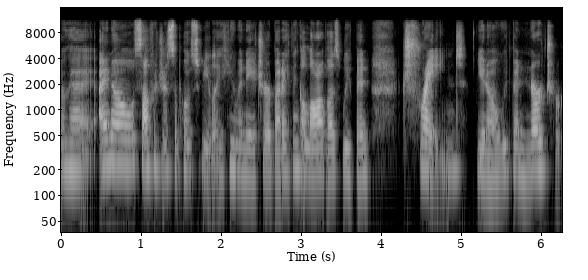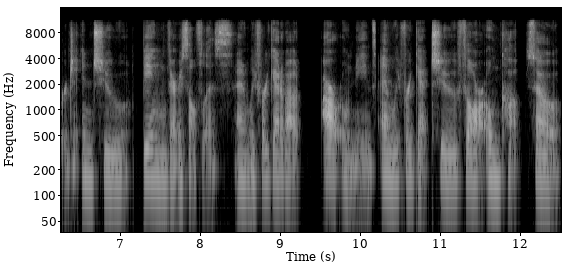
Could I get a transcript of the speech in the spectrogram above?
Okay. I know selfish is supposed to be like human nature, but I think a lot of us we've been trained, you know, we've been nurtured into being very selfless and we forget about our own needs and we forget to fill our own cup. So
